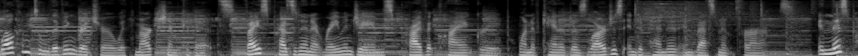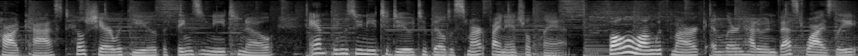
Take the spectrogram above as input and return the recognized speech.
Welcome to Living Richer with Mark Shimkovitz, Vice President at Raymond James Private Client Group, one of Canada's largest independent investment firms. In this podcast, he'll share with you the things you need to know and things you need to do to build a smart financial plan. Follow along with Mark and learn how to invest wisely,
